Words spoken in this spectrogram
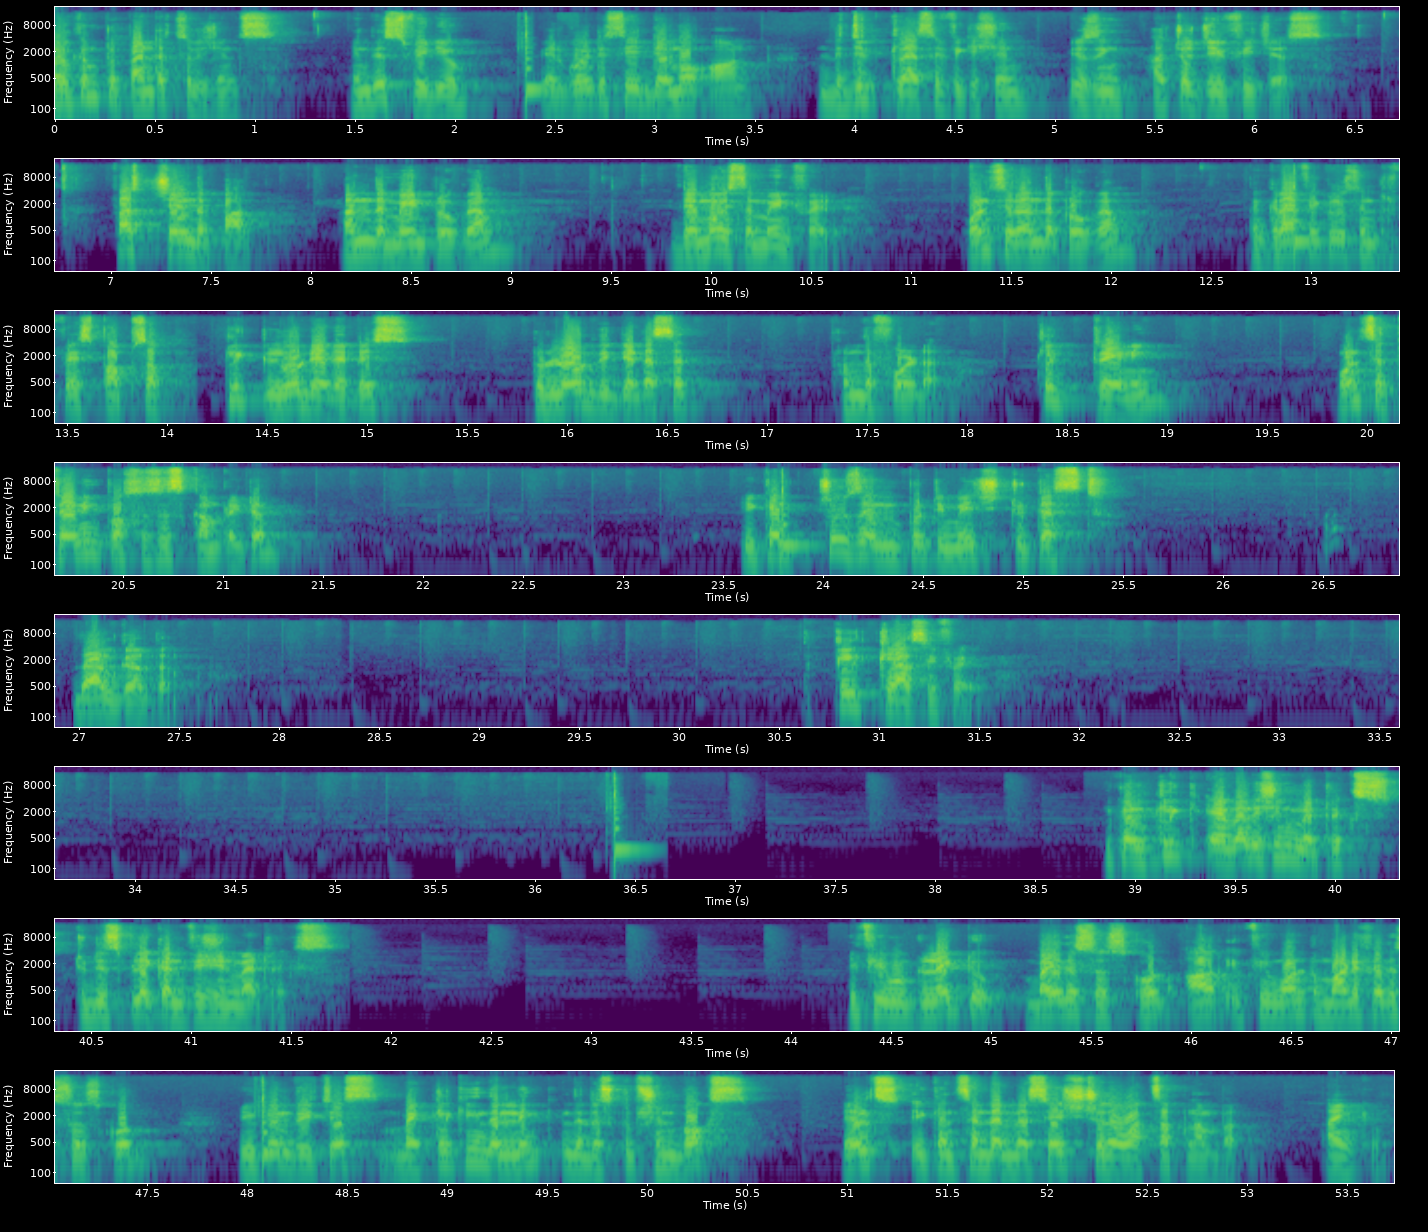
Welcome to Pantech Solutions. In this video, we are going to see demo on digit classification using HOG features. First change the path. Run the main program. Demo is the main file. Once you run the program, the graphical user interface pops up. Click load database to load the dataset from the folder. Click training. Once the training process is completed, you can choose an input image to test the algorithm. Click classify. You can click evaluation matrix to display confusion matrix. If you would like to buy the source code or if you want to modify the source code, you can reach us by clicking the link in the description box. Else you can send a message to the WhatsApp number. Thank you.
